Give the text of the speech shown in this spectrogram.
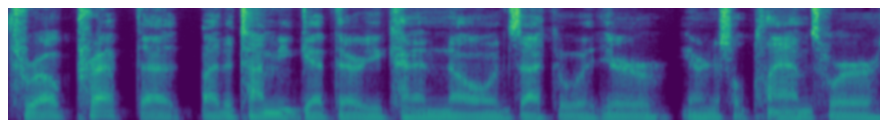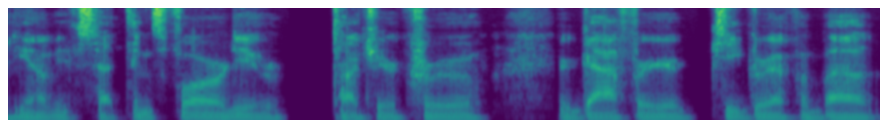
throughout prep that by the time you get there, you kind of know exactly what your, your initial plans were. You know, you set things forward, you talk to your crew, your gaffer, your key grip about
